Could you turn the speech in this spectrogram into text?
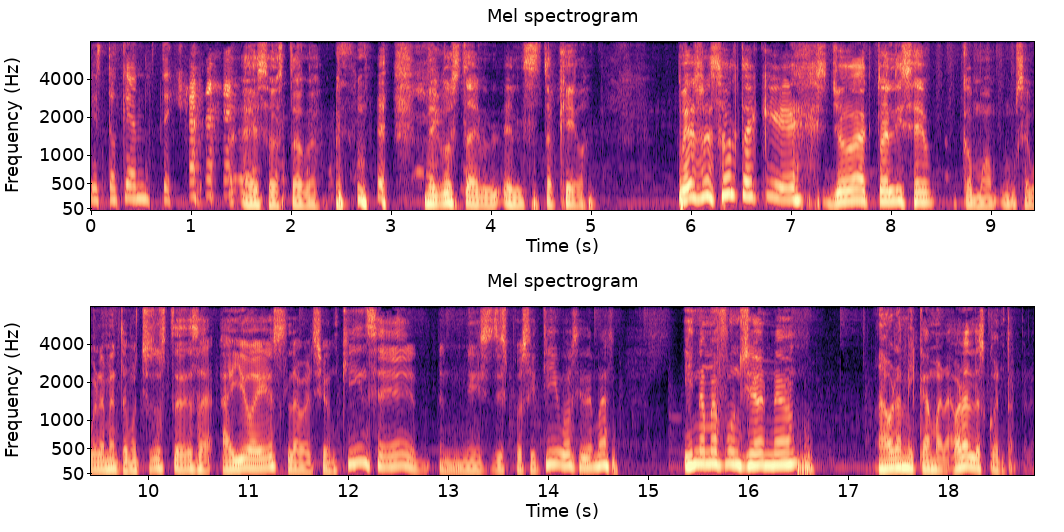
estoqueándote. Eso es todo. Me gusta el, el estoqueo. Pues resulta que yo actualicé, como seguramente muchos de ustedes, a iOS, la versión 15 en, en mis dispositivos y demás. Y no me funciona ahora mi cámara. Ahora les cuento. pero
